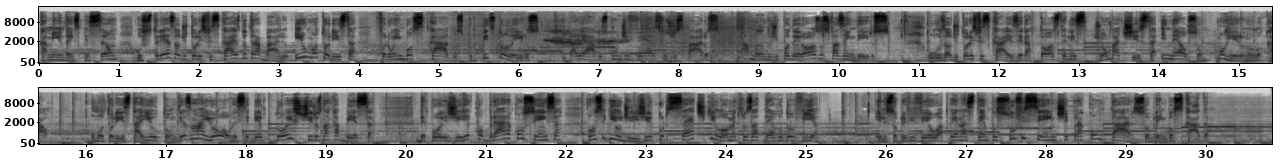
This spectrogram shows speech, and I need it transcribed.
Caminho da inspeção, os três auditores fiscais do trabalho e o motorista foram emboscados por pistoleiros e baleados com diversos disparos a mando de poderosos fazendeiros. Os auditores fiscais Eratóstenes, João Batista e Nelson morreram no local. O motorista Ailton desmaiou ao receber dois tiros na cabeça. Depois de recobrar a consciência, conseguiu dirigir por 7 quilômetros até a rodovia, ele sobreviveu apenas tempo suficiente para contar sobre a emboscada.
